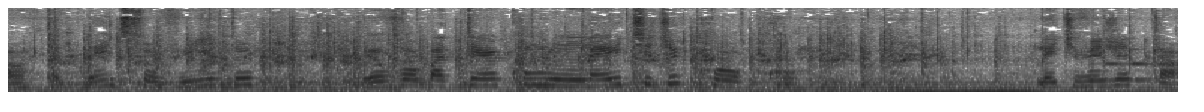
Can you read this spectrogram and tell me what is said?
ó, tá bem dissolvido. Eu vou bater com leite de coco, leite vegetal.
